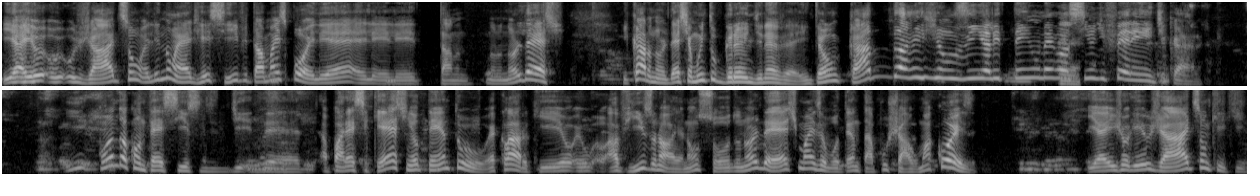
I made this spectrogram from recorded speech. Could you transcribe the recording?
E aí o, o Jadson, ele não é de Recife e tal, mas pô, ele é, ele, ele tá no, no Nordeste. E cara, o Nordeste é muito grande, né, velho? Então cada regiãozinha ali tem um negocinho é. diferente, cara. E quando acontece isso, de, de, de, aparece casting, eu tento, é claro que eu, eu, aviso, não, eu não sou do Nordeste, mas eu vou tentar puxar alguma coisa. E aí joguei o Jadson, que, que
